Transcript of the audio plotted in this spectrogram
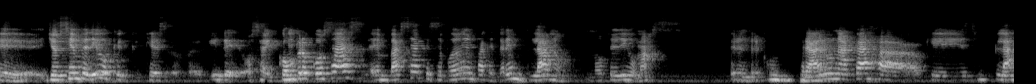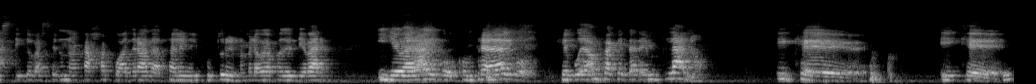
que yo siempre digo que, que o sea, compro cosas en base a que se pueden empaquetar en plano, no te digo más. Pero entre comprar una caja que es un plástico, va a ser una caja cuadrada tal en el futuro y no me la voy a poder llevar, y llevar algo, comprar algo que pueda empaquetar en plano y que, y que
